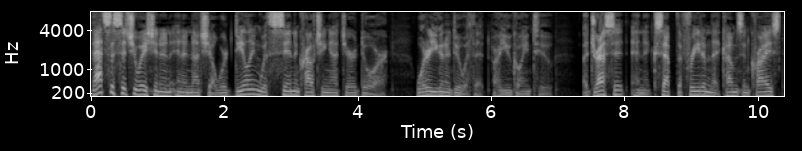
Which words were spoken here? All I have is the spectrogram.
that's the situation in, in a nutshell. We're dealing with sin crouching at your door. What are you going to do with it? Are you going to address it and accept the freedom that comes in Christ?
